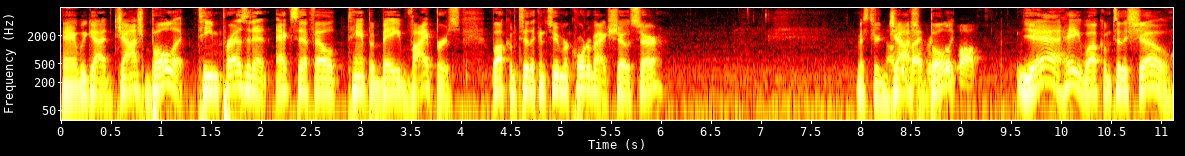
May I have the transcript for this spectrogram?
And we got Josh Bullock, team president, XFL Tampa Bay Vipers. Welcome to the Consumer Quarterback Show, sir. Mr. Josh Vipers Bullock. football. Yeah. Hey, welcome to the show.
